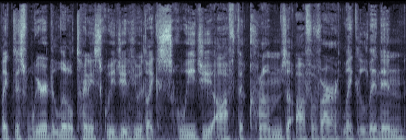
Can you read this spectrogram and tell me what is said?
like this weird little tiny squeegee and he would like squeegee off the crumbs off of our like linen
